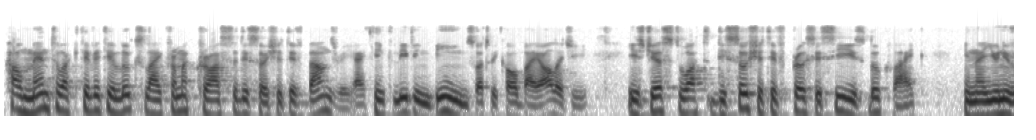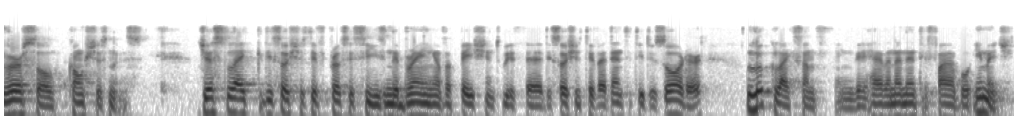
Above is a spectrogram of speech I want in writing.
how mental activity looks like from across the dissociative boundary. I think living beings, what we call biology, is just what dissociative processes look like in a universal consciousness. Just like dissociative processes in the brain of a patient with a dissociative identity disorder look like something, they have an identifiable image.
